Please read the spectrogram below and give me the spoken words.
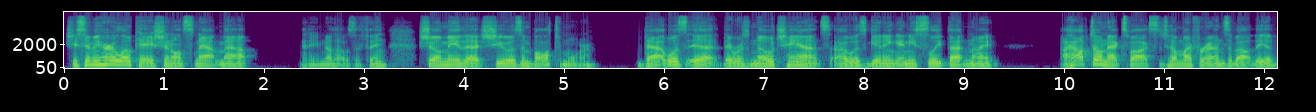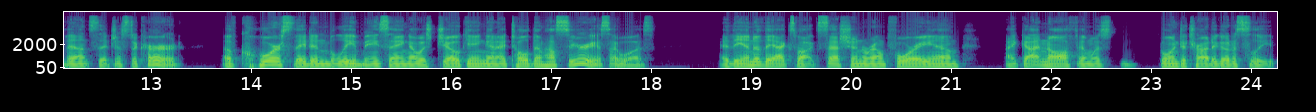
She sent me her location on Snap Map. I didn't even know that was a thing. Show me that she was in Baltimore. That was it. There was no chance I was getting any sleep that night. I hopped on Xbox to tell my friends about the events that just occurred. Of course, they didn't believe me, saying I was joking, and I told them how serious I was. At the end of the Xbox session, around 4 a.m., I would gotten off and was going to try to go to sleep.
